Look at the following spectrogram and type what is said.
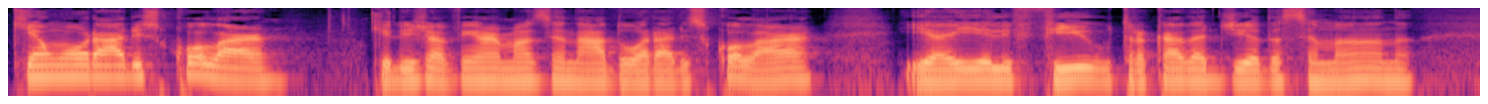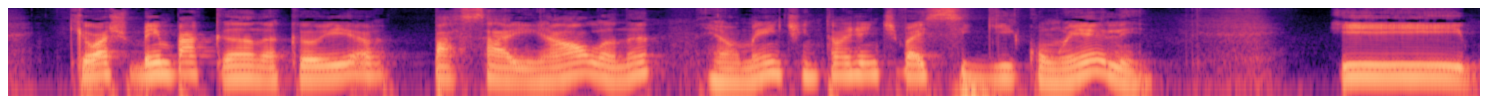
que é um horário escolar, que ele já vem armazenado o horário escolar e aí ele filtra cada dia da semana, que eu acho bem bacana, que eu ia passar em aula, né? Realmente, então a gente vai seguir com ele e,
